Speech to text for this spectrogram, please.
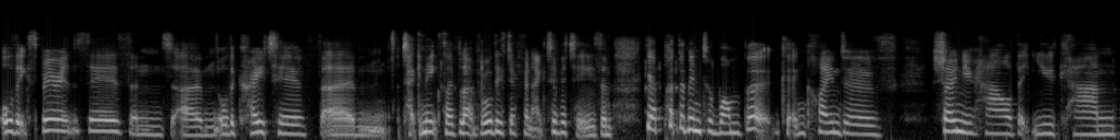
all the experiences and um, all the creative um, techniques I've learned for all these different activities, and yeah, put them into one book and kind of shown you how that you can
